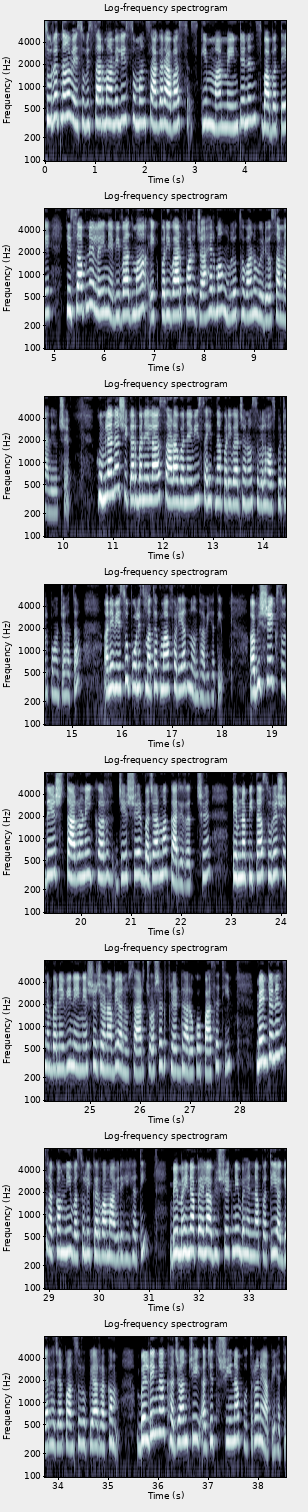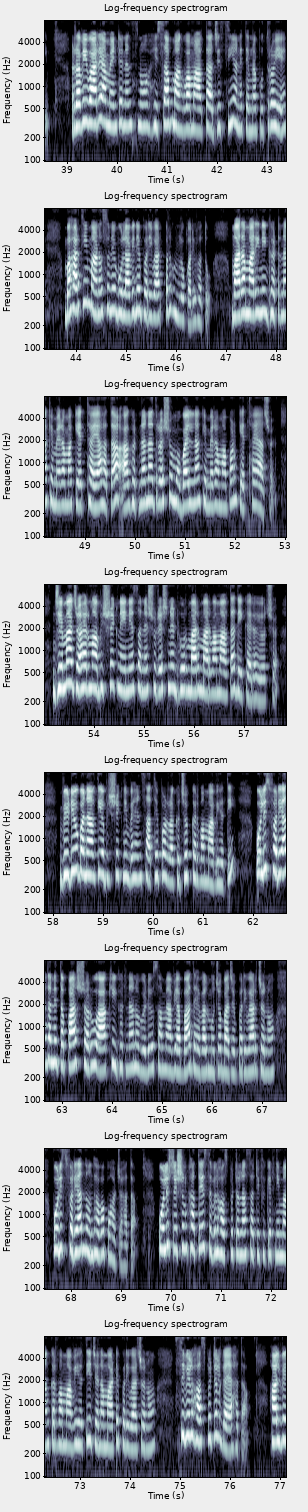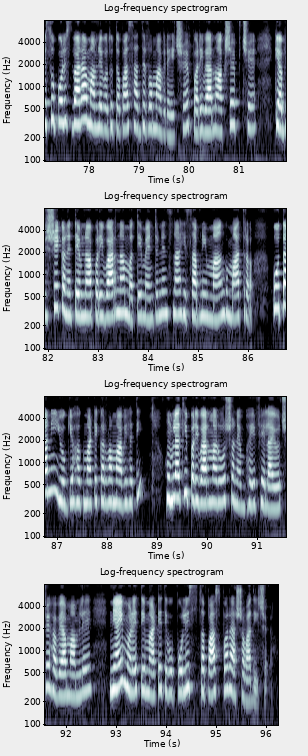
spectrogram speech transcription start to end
સુરતના વેસુ વિસ્તારમાં આવેલી સુમન સાગર આવાસ સ્કીમમાં મેન્ટેનન્સ બાબતે હિસાબને લઈને વિવાદમાં એક પરિવાર પર જાહેરમાં હુમલો થવાનો વીડિયો સામે આવ્યો છે. હુમલાના શિકાર બનેલા શાળા બનેવી સહિતના પરિવારજનો સિવિલ હોસ્પિટલ પહોંચ્યા હતા અને વેસુ પોલીસ મથકમાં ફરિયાદ નોંધાવી હતી. અભિષેક સુદેશ તારણીકર, જે શેર બજારમાં કાર્યરત છે, તેમના પિતા સુરેશ અને બનેવી નૈનેશે જણાવ્યા અનુસાર ચોસઠ ફ્લેટ ધારકો પાસેથી મેન્ટેનન્સ રકમની વસૂલી કરવામાં આવી રહી હતી. બે મહિના પહેલા અભિષેકની બહેનના પતિ અગિયાર હજાર પાંચસો રૂપિયા રકમ બિલ્ડિંગના ખજાનચી અજીતસિંહના પુત્રને આપી હતી. રવિવારે આ મેન્ટેનન્સનો હિસાબ માંગવામાં આવતા અજીતસિંહ અને તેમના પુત્રોએ બહારથી માણસોને બોલાવીને પરિવાર પર હુમલો કર્યો હતો. મારામારીની ઘટના કેમેરામાં કેદ થયા હતા. આ ઘટનાના દ્રશ્યો મોબાઈલના કેમેરામાં પણ કેદ થયા છે. જેમાં જાહેરમાં અભિષેક નૈનેશ અને સુરેશને ઢોરમાર મારવામાં આવતા દેખાઈ રહ્યો છે. વીડિયો બનાવતી અભિષેકની બહેન સાથે પણ રકઝક કરવામાં આવી હતી. પોલીસ ફરિયાદ અને તપાસ શરૂ. આખી ઘટનાનો વીડિયો સામે આવ્યા બાદ અહેવાલ મુજબ આજે પરિવારજનો પોલીસ ફરિયાદ નોંધાવવા પહોંચ્યા હતા. પોલીસ સ્ટેશન ખાતે સિવિલ હોસ્પિટલના સર્ટિફિકેટની માંગ કરવામાં આવી હતી, જેના માટે પરિવારજનો સિવિલ હોસ્પિટલ ગયા હતા. હાલ વેસુ પોલીસ દ્વારા મામલે વધુ તપાસ હાથ ધરવામાં આવી રહી છે. પરિવારનો આક્ષેપ છે કે અભિષેક અને તેમના પરિવારના મતે મેન્ટેનન્સના હિસાબની માંગ માત્ર પોતાની યોગ્ય હક માટે કરવામાં આવી હતી. હુમલાથી પરિવારમાં રોષ અને ભય ફેલાયો છે. હવે આ મામલે ન્યાય મળે તે માટે તેઓ પોલીસ તપાસ પર આશાવાદી છે.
